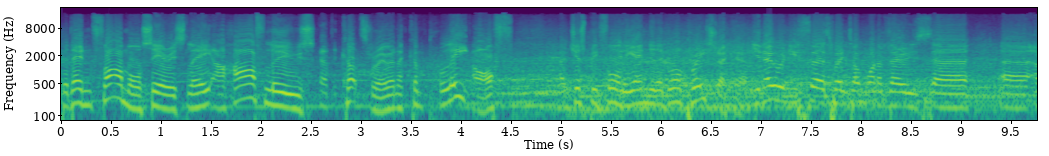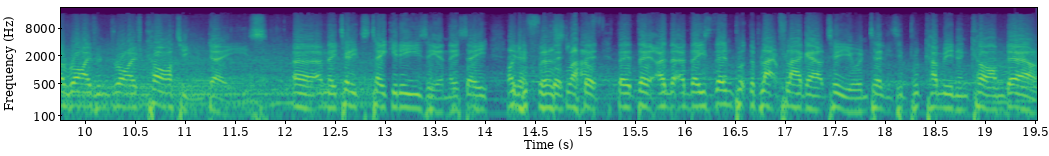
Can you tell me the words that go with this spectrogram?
but then far more seriously, a half lose at the cut through and a complete off just before the end of the Grand Prix Strecke. You know when you first went on one of those uh, uh, arrive and drive karting days, uh, and they tell you to take it easy, and they say On you your first they, lap. They, they, they, and they then put the black flag out to you and tell you to put, come in and calm down.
